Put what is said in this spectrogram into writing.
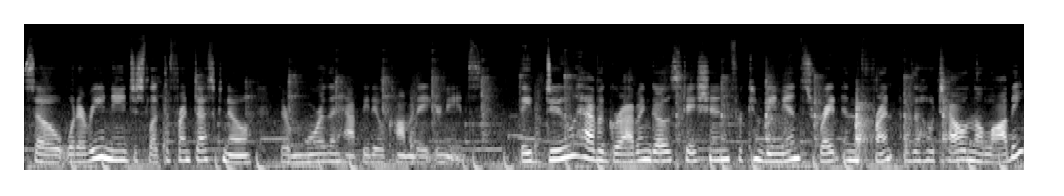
so whatever you need, just let the front desk know. They're more than happy to accommodate your needs. They do have a grab and go station for convenience right in the front of the hotel in the lobby.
